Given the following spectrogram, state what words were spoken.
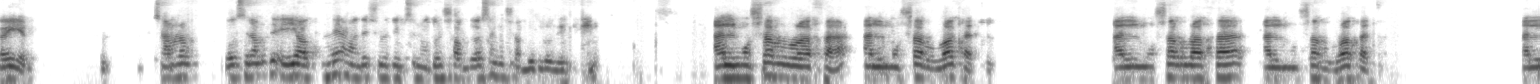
طيب আচ্ছা, আমরা বলছিলাম যে এই অধ্যায়ে আমাদের শুরুতে কিছু নতুন শব্দ আছে আমি শব্দগুলো দেখে নিই আল মুশাররাফা আল মুশাররাফাত আল মুশাররাফা আল মুশাররাফাত আল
